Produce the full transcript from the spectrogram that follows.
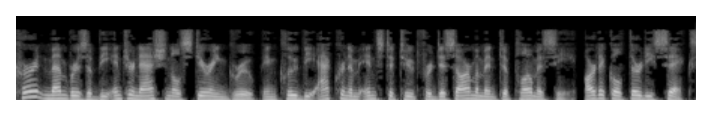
Current members of the International Steering Group include the acronym Institute for Disarmament Diplomacy, Article 36,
